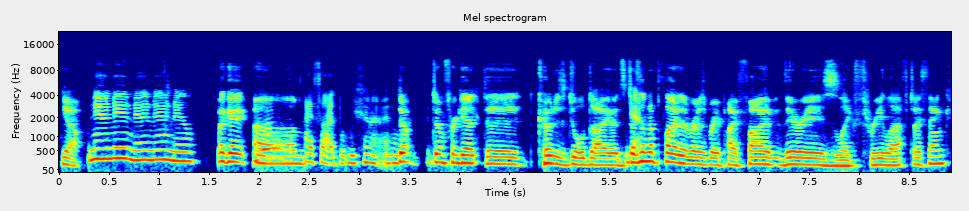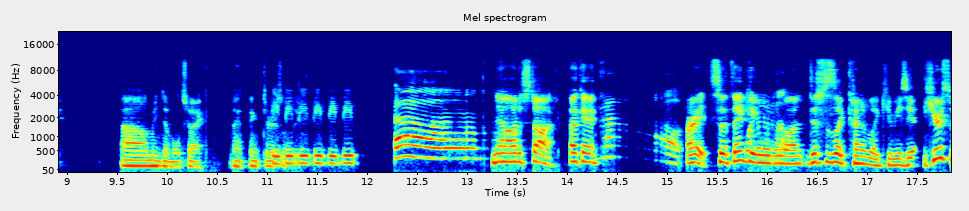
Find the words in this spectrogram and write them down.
Yeah. No, no, no, no, no. Okay. Um, High five, but we kind of don't. Don't, don't forget the code is dual diodes. Doesn't yeah. apply to the Raspberry Pi five. There is like three left, I think. Uh, let me double check. I think there's. Beep only... beep beep beep beep. Oh. Now out of stock. Okay. Wow. All right. So thank wow. you, everyone. This is like kind of like QVC. Here's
